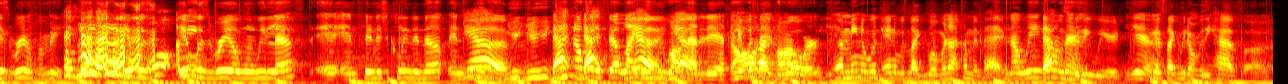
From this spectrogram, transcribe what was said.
It's real for me. it was it was real when we left and, and finished cleaning up, and Yeah. you you, you, That- know what that- it felt like yeah, when we walked yeah. out of there after And it all was that like, hard well, work. I mean, it was, and it was like, well, we're not coming back. No, we ain't That was back. really weird. Yeah. because like we don't really have uh,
